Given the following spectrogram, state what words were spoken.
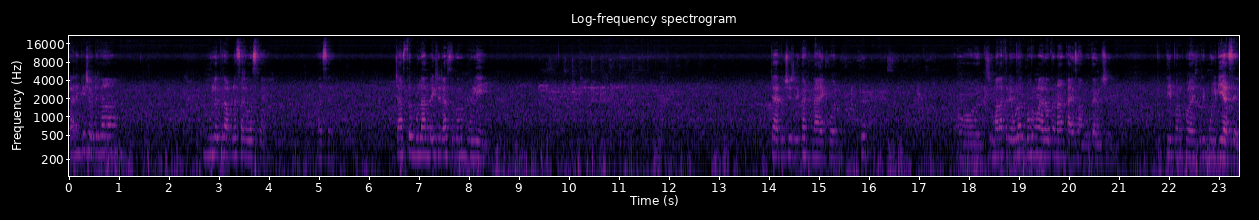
कारण की शेवटीला मुलं तर आपलं सर्वस्व आहे. असं जास्त मुलांपेक्षा जास्त करून मुली. त्या दिवशीची घटना ऐकून खूप मला तर एवढंच भरून आलं होतं ना काय सांगू त्या दिवशी. की ती पण कुणाची तरी मुलगी असेल.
